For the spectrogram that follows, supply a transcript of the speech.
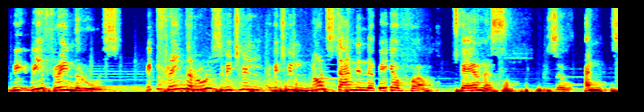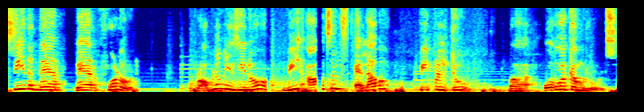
we, we frame the rules. We frame the rules which will which will not stand in the way of um, fairness. So and see that they are they are followed problem is, you know, we ourselves allow people to uh, overcome rules.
